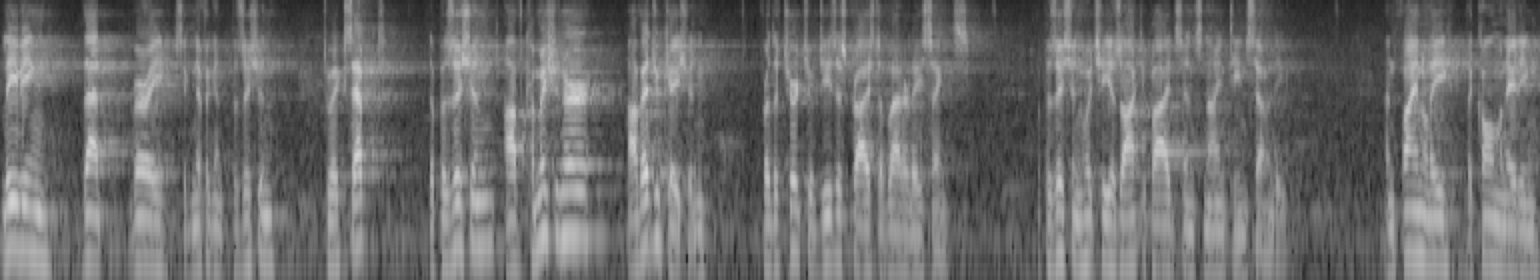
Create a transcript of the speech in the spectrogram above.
leaving that very significant position to accept the position of commissioner of education for the Church of Jesus Christ of Latter-day Saints, a position which he has occupied since 1970. And finally, the culminating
